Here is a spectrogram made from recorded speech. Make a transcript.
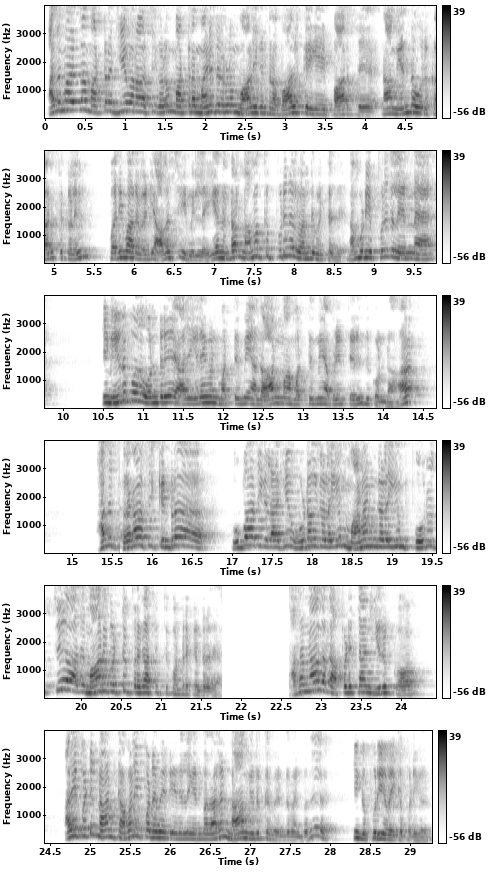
அது மாதிரிதான் மற்ற ஜீவராசிகளும் மற்ற மனிதர்களும் வாழுகின்ற வாழ்க்கையை பார்த்து நாம் எந்த ஒரு கருத்துக்களையும் பரிமாற வேண்டிய அவசியம் இல்லை. ஏனென்றால் நமக்கு புரிதல் வந்து விட்டது. நம்முடைய புரிதல் என்ன? இங்கு இருப்பது ஒன்று அது இறைவன் மட்டுமே அந்த ஆன்மா மட்டுமே அப்படின்னு தெரிந்து கொண்டா அது பிரகாசிக்கின்ற உபாதிகளாகிய உடல்களையும் மனங்களையும் பொறுத்து அது மாறுபட்டு பிரகாசித்துக் கொண்டிருக்கின்றது. அதனால் அது அப்படித்தான் இருக்கும். அதை பற்றி நான் கவலைப்பட வேண்டியதில்லை என்பதாக நாம் இருக்க வேண்டும் என்பது இங்கு புரிய வைக்கப்படுகிறது.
